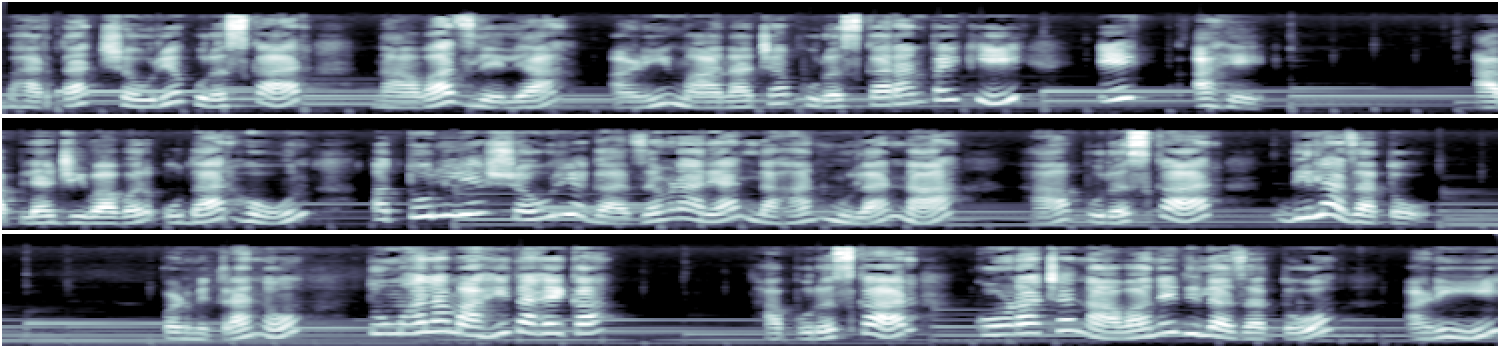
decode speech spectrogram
भारतात शौर्य पुरस्कार नावाजलेल्या आणि मानाच्या पुरस्कारांपैकी एक आहे. आपल्या जीवावर उदार होऊन अतुल्य शौर्य गाजवणाऱ्या लहान मुलांना हा पुरस्कार दिला जातो. पण मित्रांनो तुम्हाला माहीत आहे का? हा पुरस्कार कोणाच्या नावाने दिला जातो आणि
